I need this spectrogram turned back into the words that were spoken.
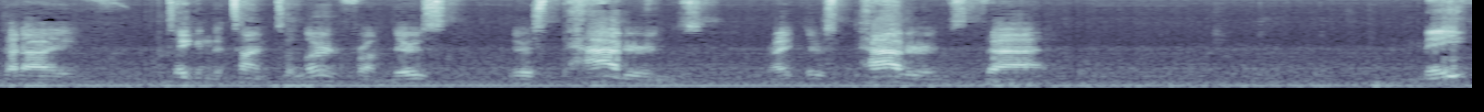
that I've taken the time to learn from. There's there's patterns, right? There's patterns that make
